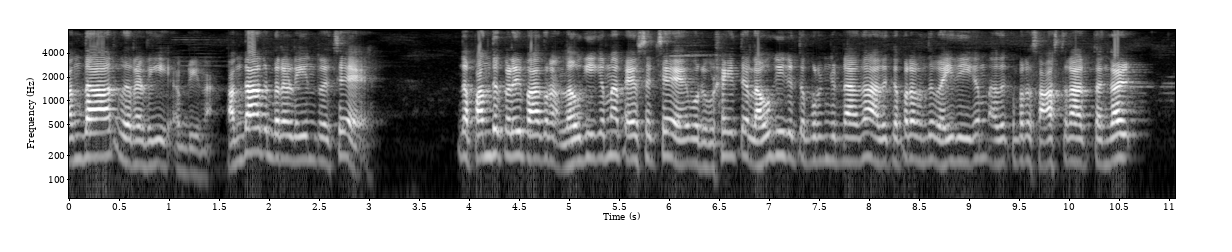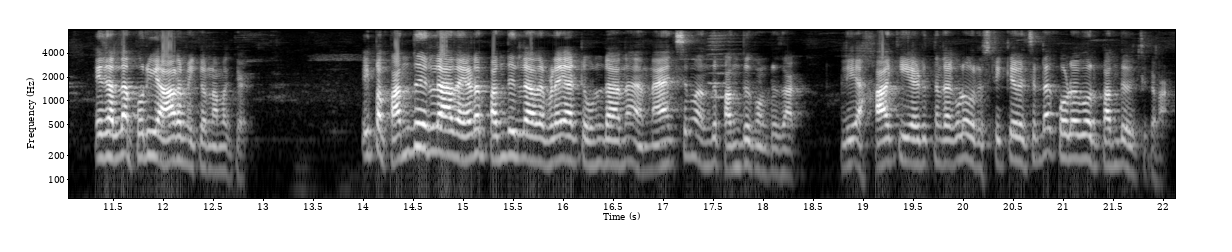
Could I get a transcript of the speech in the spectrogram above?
பந்தார் விரலி அப்படின்னா. பந்தார் விரலின்றச்சே இந்த பந்துக்களையும் பார்க்குறோம். லௌகீகமாக பேசச்சே ஒரு விஷயத்தை லௌகீகத்தை புரிஞ்சுட்டா தான் அதுக்கப்புறம் வந்து வைதீகம் அதுக்கப்புறம் சாஸ்திரார்த்தங்கள் இதெல்லாம் புரிய ஆரம்பிக்கும் நமக்கு. இப்போ பந்து இல்லாத இடம் பந்து இல்லாத விளையாட்டு உண்டான மேக்ஸிமம் வந்து பந்து கொண்டு தான் இல்லையா? ஹாக்கி எடுத்துட்டா கூட ஒரு ஸ்டிக்கை வச்சுட்டா கூடவே ஒரு பந்து வச்சுக்கலாம்.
